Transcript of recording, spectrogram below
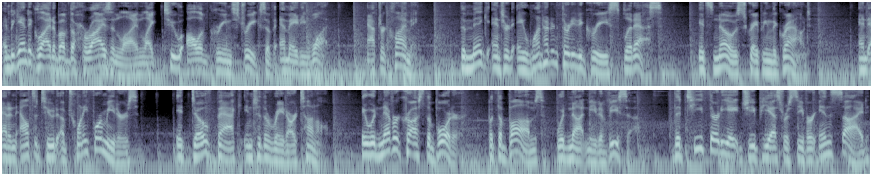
and began to glide above the horizon line like two olive green streaks of M81. After climbing, the MiG entered a 130 degree split S, its nose scraping the ground, and at an altitude of 24 meters, it dove back into the radar tunnel. It would never cross the border, but the bombs would not need a visa. The T 38 GPS receiver inside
